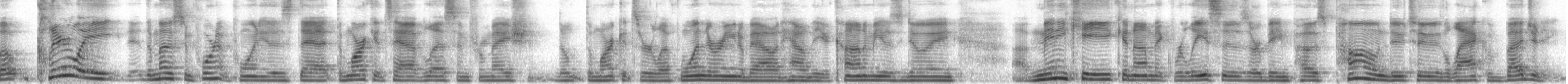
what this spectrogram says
Well, clearly, the most important point is that the markets have less information. The, the markets are left wondering about how the economy is doing. Uh, many key economic releases are being postponed due to the lack of budgeting.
